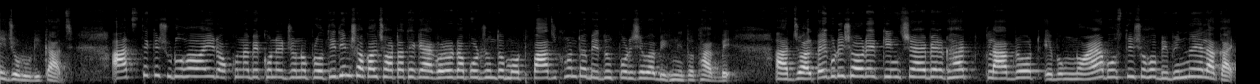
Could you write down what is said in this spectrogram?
এই জরুরি কাজ। আজ থেকে শুরু হওয়া এই রক্ষণাবেক্ষণের জন্য প্রতিদিন সকাল ছটা থেকে এগারোটা পর্যন্ত মোট পাঁচ ঘণ্টা বিদ্যুৎ পরিষেবা বিঘ্নিত থাকবে। আর জলপাইগুড়ি শহরের কিংস সাহেবের ঘাট ক্লাব রোড এবং নয়া বস্তি সহ বিভিন্ন এলাকায়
